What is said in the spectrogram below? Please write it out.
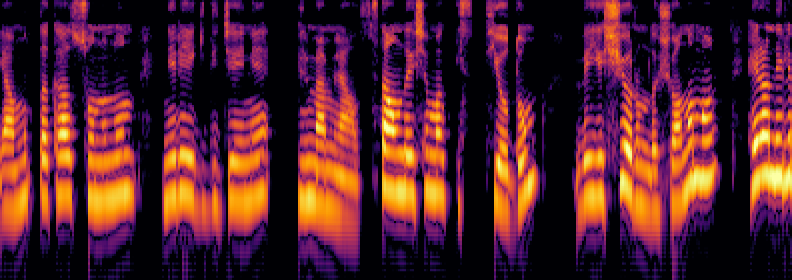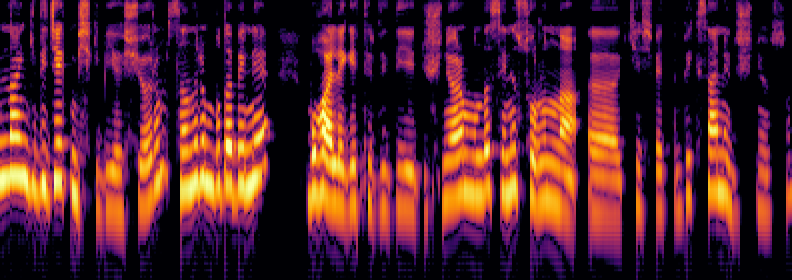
ya mutlaka sonunun nereye gideceğini bilmem lazım. İstanbul'da yaşamak istiyordum ve yaşıyorum da şu an ama her an elimden gidecekmiş gibi yaşıyorum. Sanırım bu da beni bu hale getirdi diye düşünüyorum. Bunu da senin sorunla, eee, keşfettim. Peki sen ne düşünüyorsun?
